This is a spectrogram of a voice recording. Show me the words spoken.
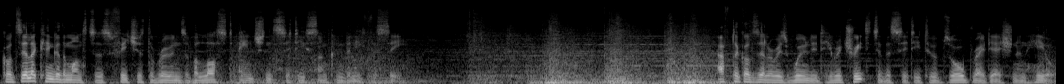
Godzilla King of the Monsters features the ruins of a lost ancient city sunken beneath the sea. After Godzilla is wounded, he retreats to the city to absorb radiation and heal,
